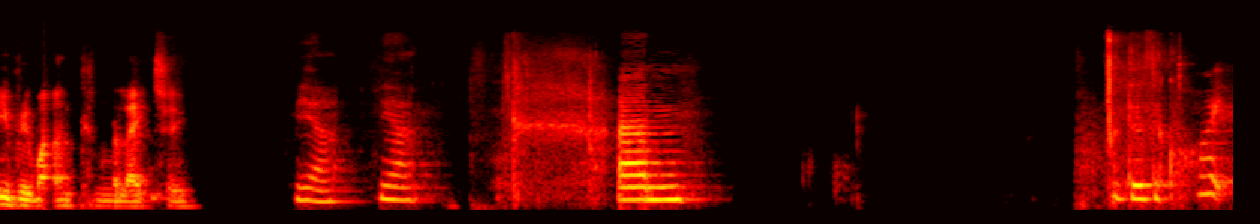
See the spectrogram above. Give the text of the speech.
everyone can relate to. Yeah, yeah. Um, there's a quite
